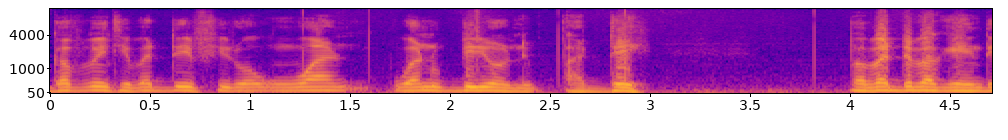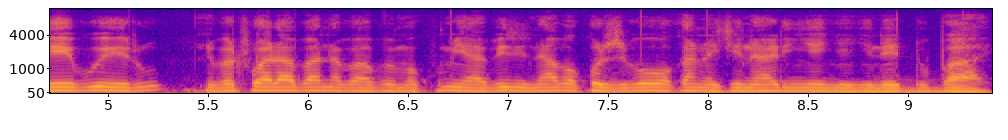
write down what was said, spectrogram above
government ebadde efiirwa 1 billion per day babadde bagenda ebweru ne batwala abaana baabwe makumi abiri n'abakozi bawaka nakinaalinya enyonyi ne dubai.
